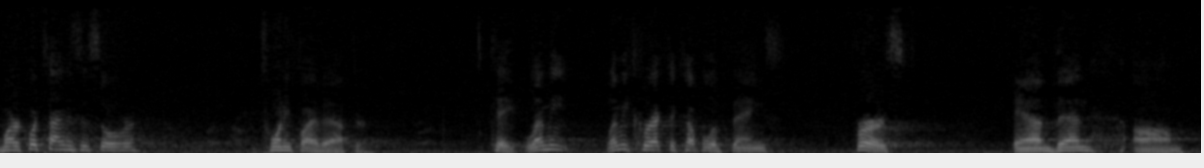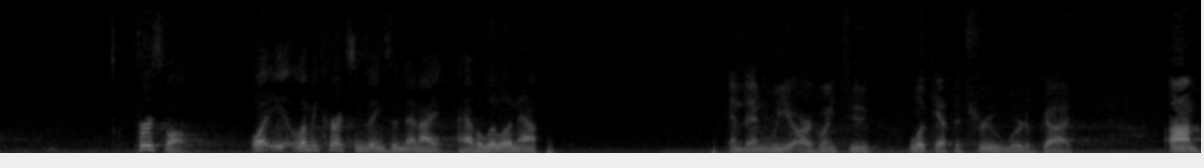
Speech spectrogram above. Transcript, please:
Mark, what time is this over? 25 after. Okay, let me let me correct a couple of things first, and then um, first of all, well, let me correct some things, and then I have a little announcement, and then we are going to look at the true Word of God. Um,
